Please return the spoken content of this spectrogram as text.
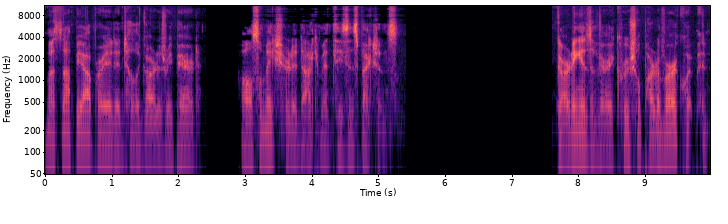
must not be operated until the guard is repaired. Also make sure to document these inspections. Guarding is a very crucial part of our equipment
